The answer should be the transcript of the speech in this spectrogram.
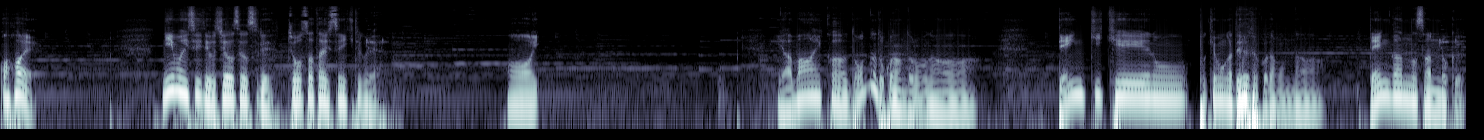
あ、はい。任務について打ち合わせをする。調査体質に来てくれ。はーい。山あいか。どんなとこなんだろうな。電気系のポケモンが出るとこだもんな。電眼の36。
